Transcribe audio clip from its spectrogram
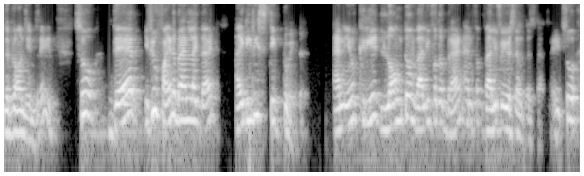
LeBron James, right? So there, if you find a brand like that, ideally stick to it and you know create long-term value for the brand and value for yourself as well right? So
